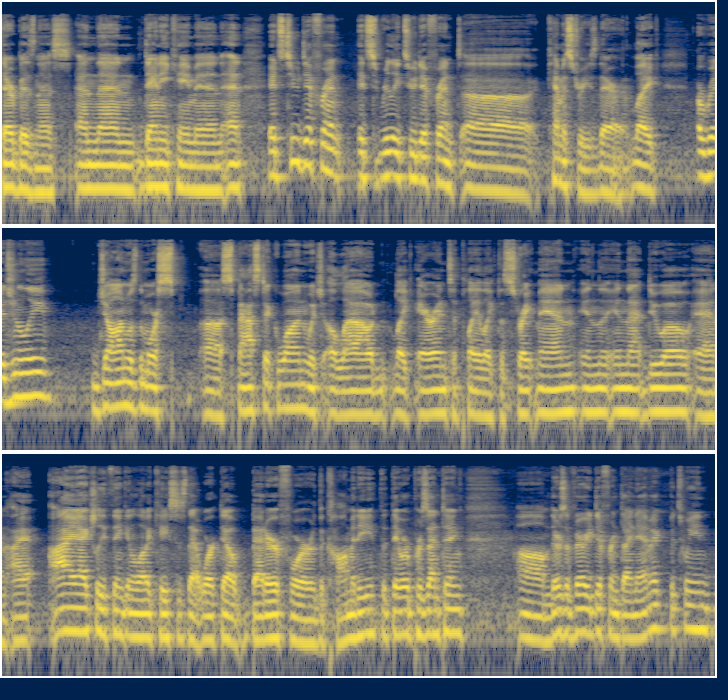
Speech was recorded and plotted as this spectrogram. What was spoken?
their business. And then Danny came in, and it's two different. It's really two different uh, chemistries there. Like originally, Jon was the more sp- uh, spastic one, which allowed like Arin to play like the straight man in the in that duo, and I I actually think in a lot of cases that worked out better for the comedy that they were presenting. Um, there's a very different dynamic between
